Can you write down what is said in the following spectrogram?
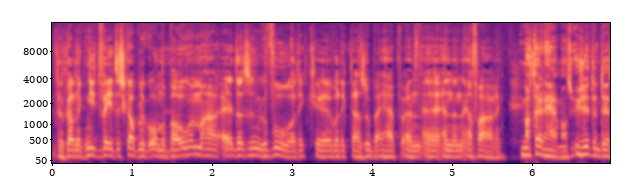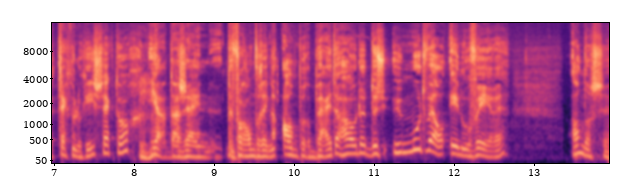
dat kan ik niet wetenschappelijk onderbouwen, maar eh, dat is een gevoel wat ik, wat ik daar zo bij heb en, en een ervaring. Martijn Hermans, u zit in de technologie sector. Mhm. Ja, daar zijn de veranderingen amper bij te houden. Dus u moet wel innoveren. Anders eh,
